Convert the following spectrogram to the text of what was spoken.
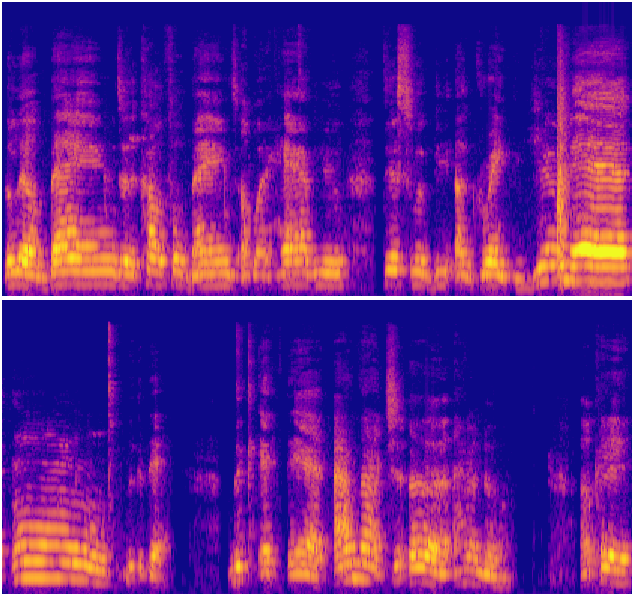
the little bangs, or the colorful bangs, or what have you. This would be a great unit. Mm, look at that. Look at that. I'm not, uh, I don't know. Okay,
